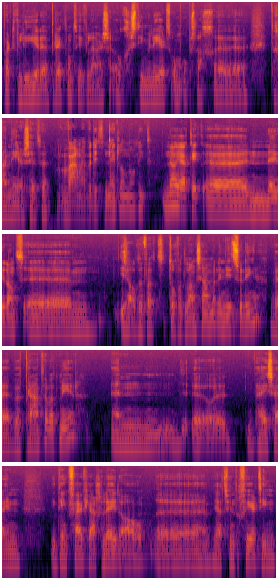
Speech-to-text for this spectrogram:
particulieren en projectontwikkelaars ook gestimuleerd om opslag uh, te gaan neerzetten. Waarom hebben we dit in Nederland nog niet? Nou ja, kijk, Nederland is altijd wat, toch wat langzamer in dit soort dingen. We, we praten wat meer. En wij zijn ik denk vijf jaar geleden al, uh, ja, 2014,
